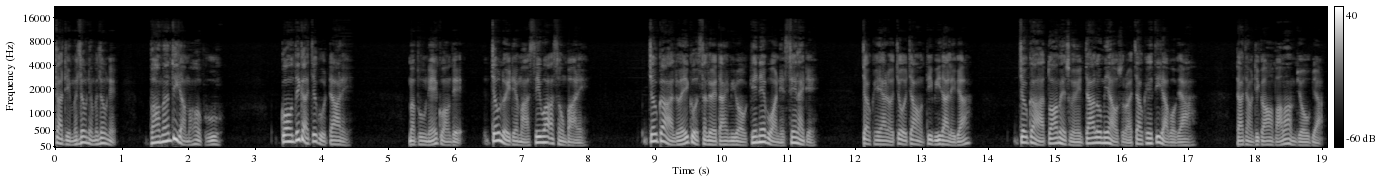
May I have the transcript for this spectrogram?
တာတီမလုံနဲ့မလုံနဲ့ဘာမှန်းသိတာမဟုတ်ဘူး။ကောင်တစ်ကကျုပ်ကိုတားတယ်။မပူနဲ့ကောင်တစ်ကျုပ်လွယ်ထဲမှာစေဝါအဆုံပါတယ်။ကျုပ်ကလွယ်ကိုဆက်လွယ်တိုင်းပြီးတော့ကင်းထဲပေါ်ကနေဆင်းလိုက်တယ်။ကြောက်ခဲရတော့ကျုပ်အကြောင်းသိပြီးသားလေဗျာ။ကျုပ်ကသွားမယ်ဆိုရင်တားလို့မရအောင်ဆိုတာကြောက်ခဲသိတာပေါ့ဗျာ။ဒါကြောင့်ဒီကောင်ကဘာမှမပြောဘူးဗျ။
